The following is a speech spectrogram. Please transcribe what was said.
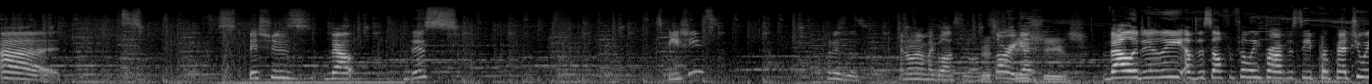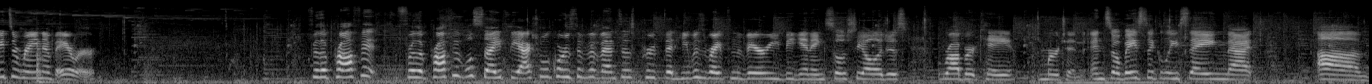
uh, species val- this species? What is this? I don't have my glasses on. This Sorry, guys. Validity of the self-fulfilling prophecy perpetuates a reign of error. For the prophet, for the prophet will cite the actual course of events as proof that he was right from the very beginning. Sociologist Robert K. Merton, and so basically saying that um,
